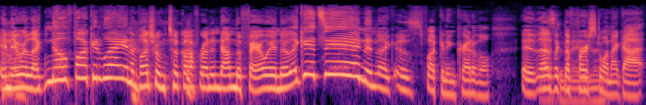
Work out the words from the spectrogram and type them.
And they uh-huh. were like, "No fucking way!" And a bunch of them took off running down the fairway, and they're like, "It's in!" And like it was fucking incredible. And that was That's like the first one I got,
